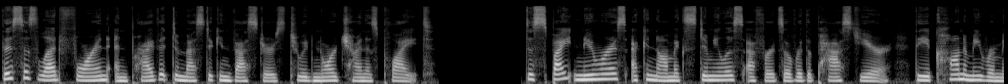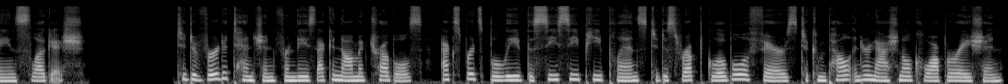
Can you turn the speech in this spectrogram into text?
This has led foreign and private domestic investors to ignore China's plight. Despite numerous economic stimulus efforts over the past year, the economy remains sluggish. To divert attention from these economic troubles, experts believe the CCP plans to disrupt global affairs to compel international cooperation,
